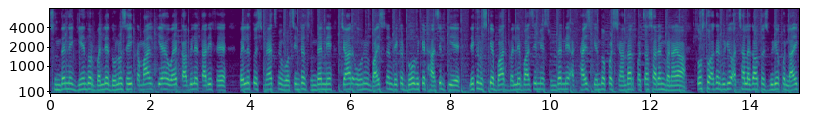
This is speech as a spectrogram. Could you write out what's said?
सुंदर ने गेंद और बल्ले दोनों से ही कमाल किया है, वह काबिल तारीफ़ है। पहले तो इस मैच में वॉशिंगटन सुंदर ने चार ओवर में 22 रन देकर दो विकेट हासिल किए, लेकिन उसके बाद बल्लेबाजी में सुंदर ने 28 गेंदों पर शानदार पचासा रन बनाया। दोस्तों, अगर वीडियो अच्छा लगा तो इस वीडियो को लाइक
